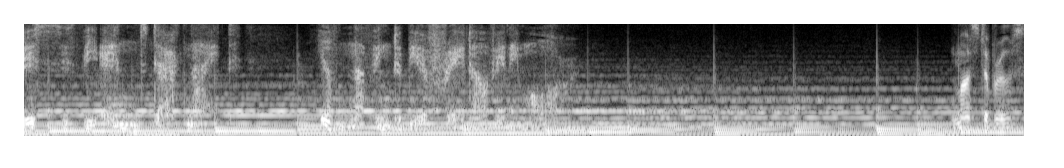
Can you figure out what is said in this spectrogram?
This is the end, Dark Knight. You have nothing to be afraid of anymore. Master Bruce,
